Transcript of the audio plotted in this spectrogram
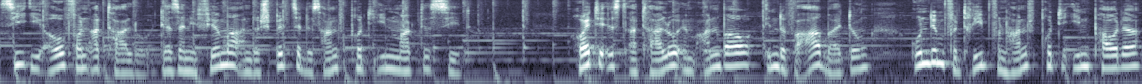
CEO von Atalo, der seine Firma an der Spitze des Hanfproteinmarktes sieht. Heute ist Atalo im Anbau, in der Verarbeitung und im Vertrieb von Hanfproteinpowder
